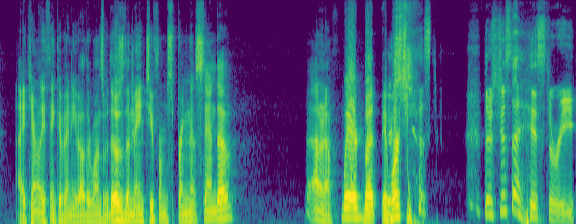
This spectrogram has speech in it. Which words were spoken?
I can't really think of any other ones, but those are the main two from Spring that stand out. I don't know. Weird, but it There's worked. Just, there's just a history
